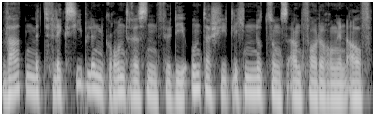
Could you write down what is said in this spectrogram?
warten mit flexiblen Grundrissen für die unterschiedlichen Nutzungsanforderungen auf.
